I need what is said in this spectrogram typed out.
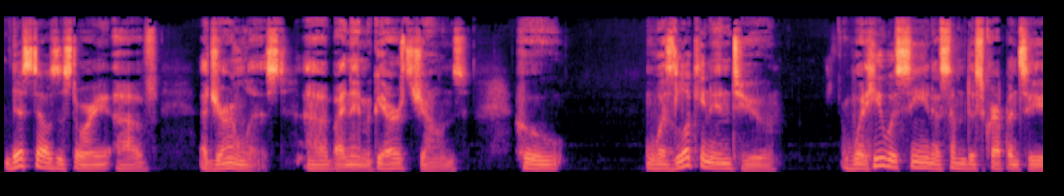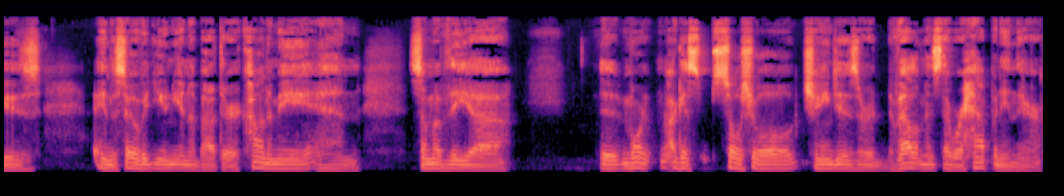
This tells the story of a journalist uh, by name of Gareth Jones who was looking into what he was seeing as some discrepancies in the Soviet Union about their economy and some of the uh, the more, I guess, social changes or developments that were happening there.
